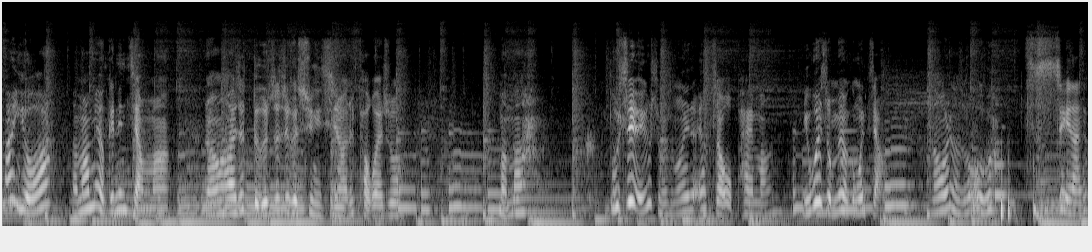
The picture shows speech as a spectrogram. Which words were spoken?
啊有啊，妈妈没有跟你讲吗？然后他就得知这个讯息，然后就跑过来说，妈妈。不是有一个什么什么东西要找我拍吗？你为什么没有跟我讲？然后我想说，哦，谁哪个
